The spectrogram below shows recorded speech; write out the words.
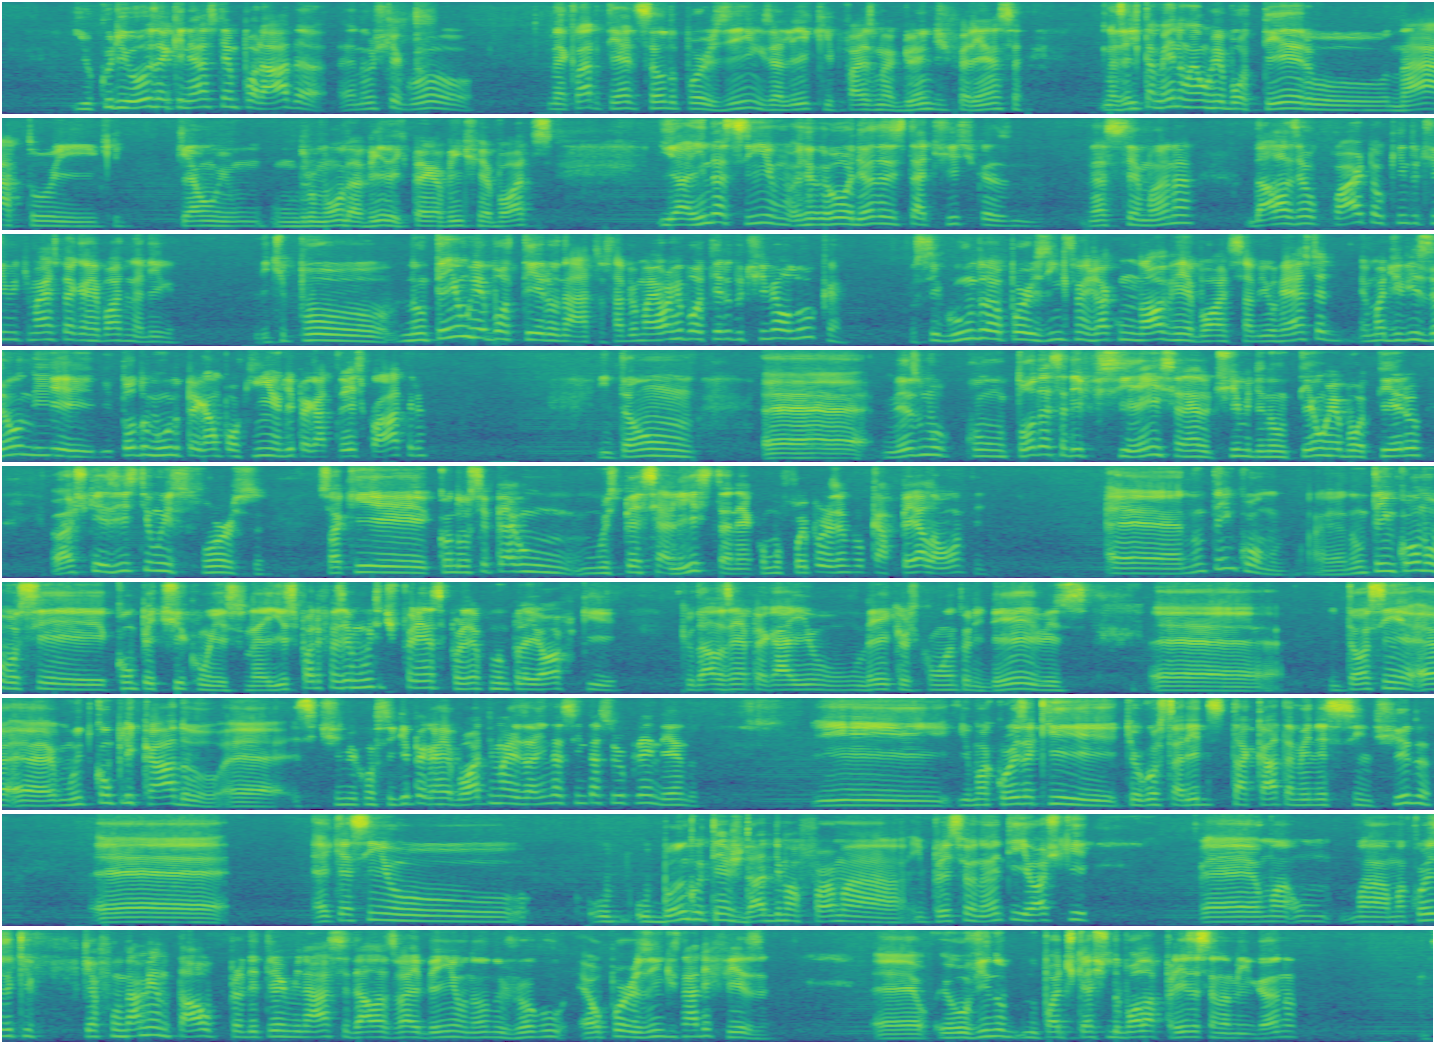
E o curioso é que nessa temporada é, não chegou. Né, claro, tem a adição do Porzingis ali que faz uma grande diferença, mas ele também não é um reboteiro nato e que, que é um, um, um Drummond da vida que pega 20 rebotes. E ainda assim, eu, eu olhando as estatísticas nessa semana, Dallas é o quarto ou quinto time que mais pega rebote na liga. E tipo, não tem um reboteiro nato, sabe? O maior reboteiro do time é o Luca. O segundo é o Porzingis, mas já com nove rebotes, sabe? E o resto é uma divisão de, de todo mundo pegar um pouquinho ali, pegar três, quatro. Então, é, mesmo com toda essa deficiência né, do time de não ter um reboteiro, eu acho que existe um esforço só que quando você pega um, um especialista, né, como foi, por exemplo, o Capela ontem, é, não tem como. É, não tem como você competir com isso, né? E isso pode fazer muita diferença, por exemplo, num playoff que, que o Dallas venha pegar aí um Lakers com o Anthony Davis. É, então, assim, é, é muito complicado é, esse time conseguir pegar rebote, mas ainda assim está surpreendendo. E, e, uma coisa que, que eu gostaria de destacar também nesse sentido é, é que assim o, o, o banco tem ajudado de uma forma impressionante e eu acho que é uma, uma, uma coisa que, que é fundamental para determinar se Dallas vai bem ou não no jogo é o Porzingis na defesa. É, eu ouvi no, no, podcast do Bola Presa, se eu não me engano,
